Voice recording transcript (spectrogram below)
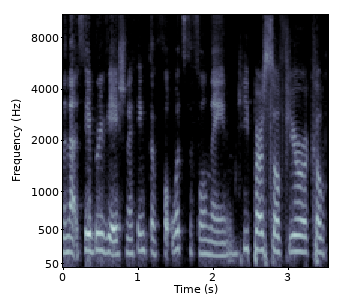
and that's the abbreviation. I think the what's the full name? Hepar sulfuricum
